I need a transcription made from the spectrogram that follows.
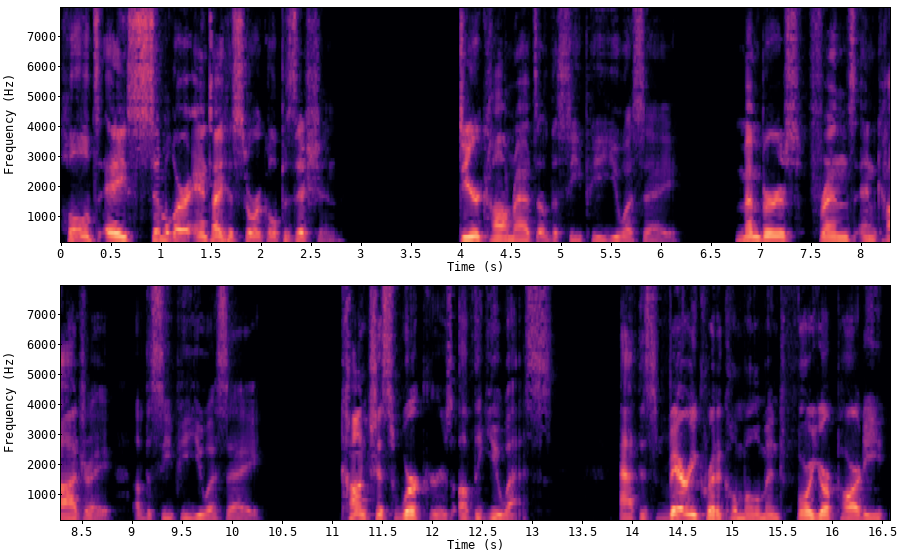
holds a similar anti historical position. Dear comrades of the CPUSA, members, friends, and cadre of the CPUSA, conscious workers of the US, at this very critical moment for your party,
